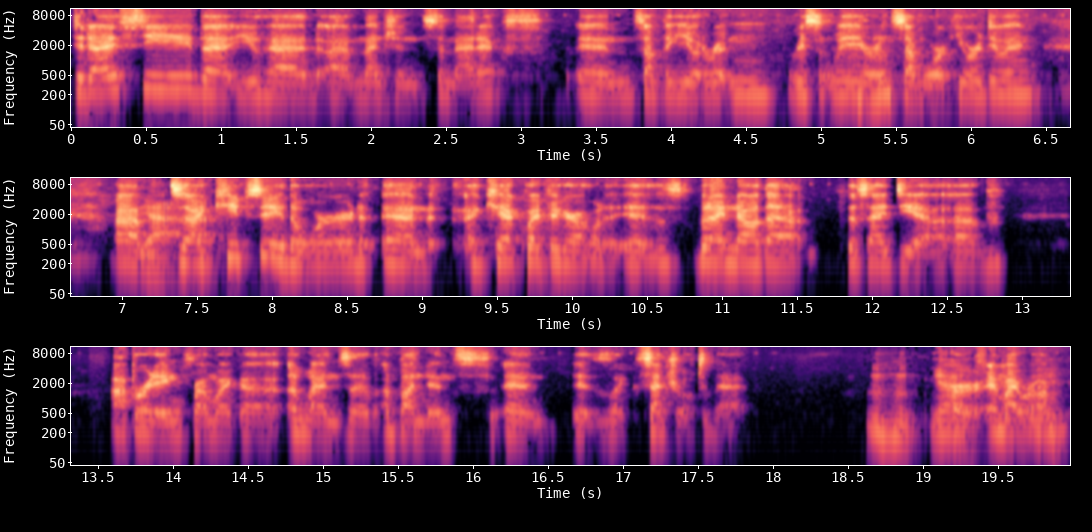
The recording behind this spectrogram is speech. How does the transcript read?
Did I see that you had uh, mentioned somatics in something you had written recently or in some work you were doing? Um, Yeah. So I keep seeing the word and I can't quite figure out what it is, but I know that this idea of operating from like a, a lens of abundance and is like central to that. hmm Yeah. Or am I wrong?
